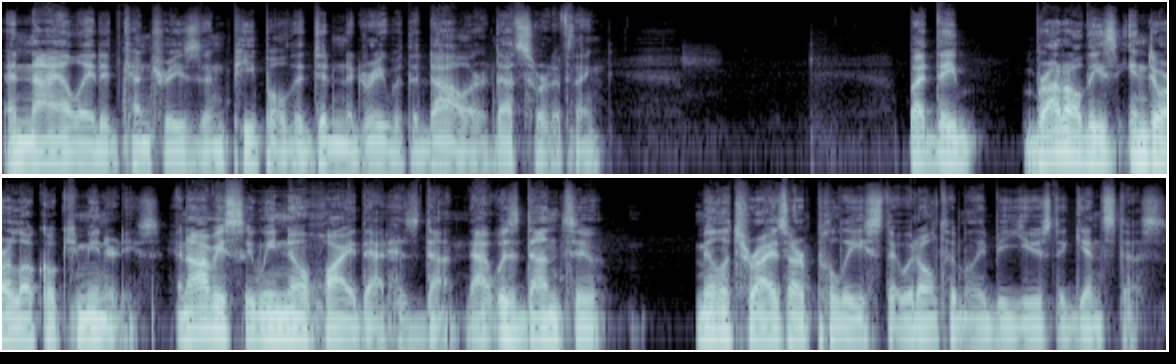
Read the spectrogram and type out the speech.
annihilated countries and people that didn't agree with the dollar, that sort of thing. But they brought all these into our local communities. And obviously, we know why that has done. That was done to militarize our police that would ultimately be used against us.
